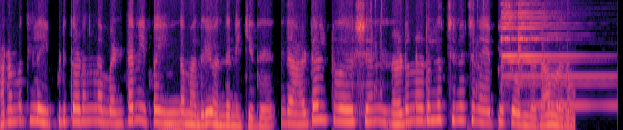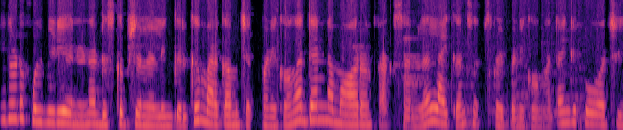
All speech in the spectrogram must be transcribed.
ஆரம்பத்துல இப்படி தொடங்கின பென்டன் இப்போ இந்த மாதிரி வந்து நிக்குது. இந்த அடல்ட் வெர்ஷன் நடுநடுல சின்ன சின்ன எபிசோட்ல தான் வரும். இதோட ஃபுல் வீடியோ என்னன்னா டிஸ்கிரிப்ஷன்ல லிங்க் இருக்கு. மறக்காம செக் பண்ணிக்கோங்க. தென் நம்ம ஆரம் ஃபேக்ஸ் சேனலை லைக் அண்ட் சப்ஸ்கிரைப் பண்ணிக்கோங்க. தேங்க்யூ ஃபார் வாட்சிங்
